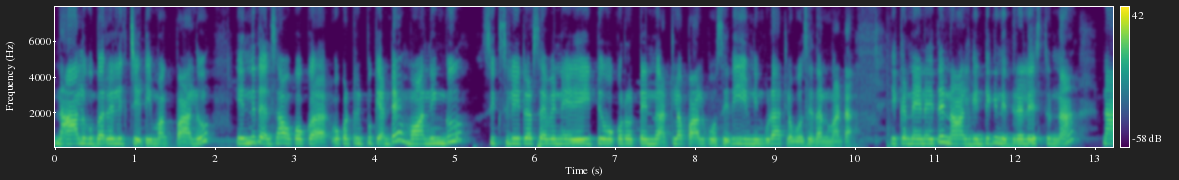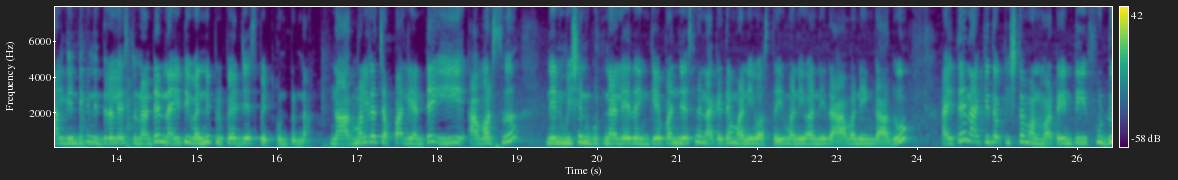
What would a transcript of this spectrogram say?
నాలుగు బర్రెలు ఇచ్చేటి మాకు పాలు. ఎన్ని తెలుసా? ఒక్కొక్క ఒక ట్రిప్కి అంటే morning six litre seven eight ఒకరో టెన్ అట్లా పాలు పోసేది ఈవినింగ్ కూడా అట్లా పోసేది అనమాట ఇక్కడ నేనైతే నాలుగింటికి నిద్ర లేస్తున్నా. నాలుగింటికి నిద్ర లేస్తున్నా అంటే నైట్ ఇవన్నీ ప్రిపేర్ చేసి పెట్టుకుంటున్నా. నార్మల్గా చెప్పాలి అంటే ఈ అవర్స్ నేను మిషన్ కుట్టినా లేదా ఇంకే పని చేసినా నాకైతే మనీ వస్తాయి. మనీ అన్నీ రావనేం కాదు. అయితే నాకు ఇది ఒక ఇష్టం అనమాట ఏంటి? ఫుడ్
